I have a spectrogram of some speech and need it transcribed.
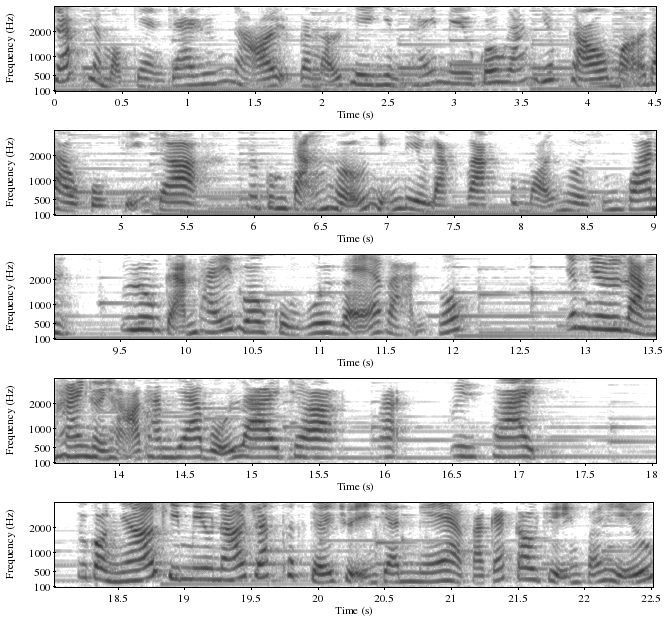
Jack là một chàng trai hướng nội và mỗi khi nhìn thấy Miu cố gắng giúp cậu mở đầu cuộc chuyện trò rồi cùng tận hưởng những điều lặt vặt cùng mọi người xung quanh, tôi luôn cảm thấy vô cùng vui vẻ và hạnh phúc. Giống như lần hai người họ tham gia buổi live cho Refine. Tôi còn nhớ khi Miu nói rất thích kể chuyện cho anh nghe và các câu chuyện phải hiểu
